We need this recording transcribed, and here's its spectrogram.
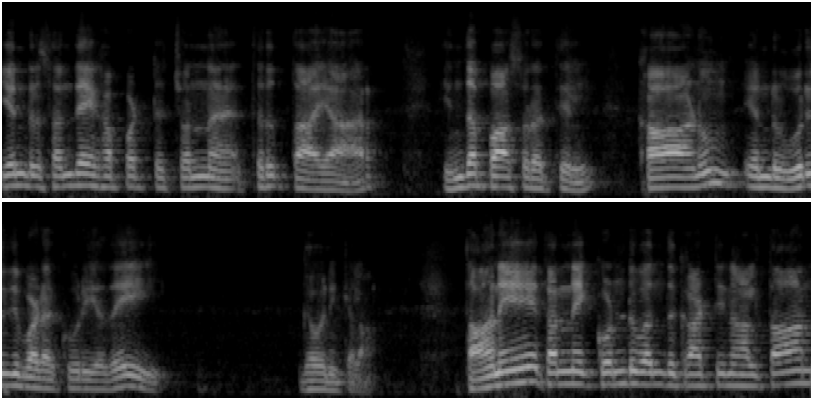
என்று சந்தேகப்பட்டு சொன்ன திருத்தாயார் இந்த பாசுரத்தில் காணும் என்று உறுதிபட கூறியதை கவனிக்கலாம். தானே தன்னை கொண்டு வந்து காட்டினால்தான்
